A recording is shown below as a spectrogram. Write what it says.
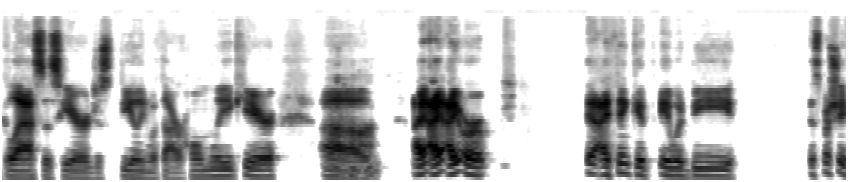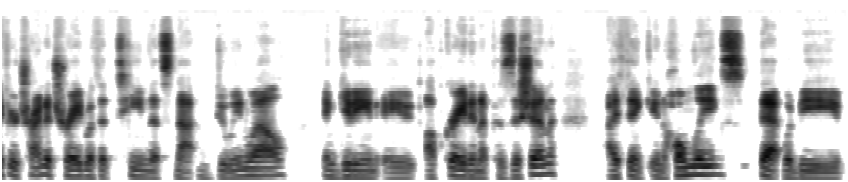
glasses here, just dealing with our home league here. Uh-huh. Um, I, I, I or I think it it would be, especially if you're trying to trade with a team that's not doing well and getting a upgrade in a position. I think in home leagues that would be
